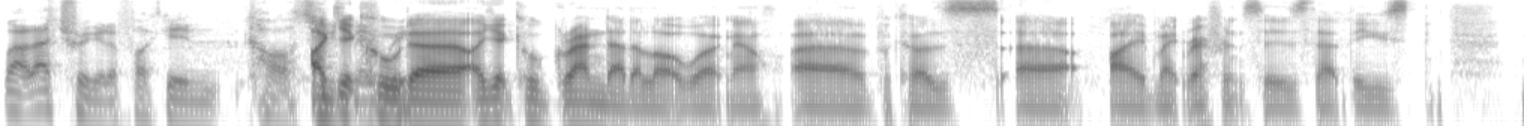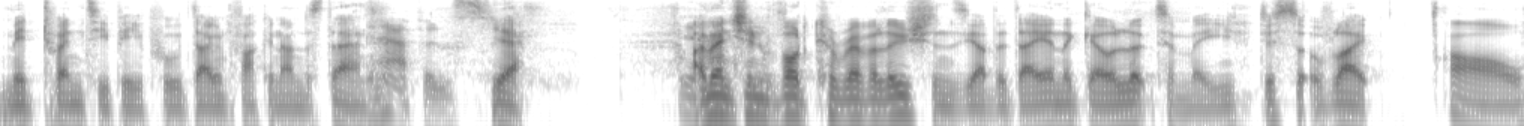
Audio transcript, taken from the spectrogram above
Wow, that triggered a fucking cartoon. I get memory. called uh, I get called granddad a lot of work now uh, because uh, I make references that these mid twenty people don't fucking understand. It happens. Yeah. Yeah, I mentioned vodka revolutions the other day, and the girl looked at me just sort of like, "Oh,"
